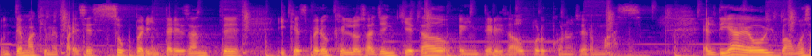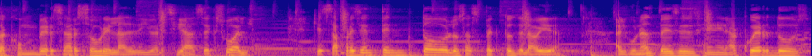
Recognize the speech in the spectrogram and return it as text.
un tema que me parece súper interesante y que espero que los haya inquietado e interesado por conocer más. El día de hoy vamos a conversar sobre la diversidad sexual, que está presente en todos los aspectos de la vida, algunas veces genera acuerdos,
